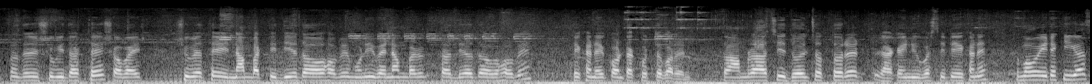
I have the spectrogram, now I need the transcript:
আপনাদের সুবিধার্থে সবাই সুবিধার্থে এই নাম্বারটি দিয়ে দেওয়া হবে মনির ভাই নাম্বারটা দিয়ে দেওয়া হবে এখানে কন্ট্যাক্ট করতে পারেন। তো আমরা আছি দোয়েল চত্বরে ঢাকা ইউনিভার্সিটি এখানে। তো মামা এটা কি গাছ?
